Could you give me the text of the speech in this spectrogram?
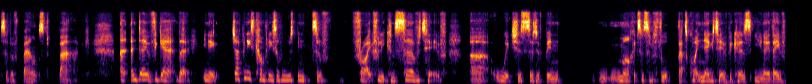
sort of bounced back. And, and don't forget that, you know, Japanese companies have always been sort of frightfully conservative, uh, which has sort of been markets have sort of thought that's quite negative because you know they've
